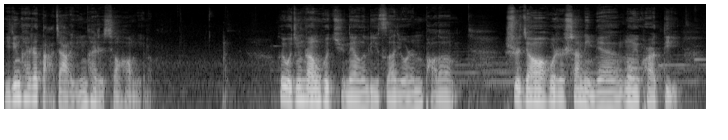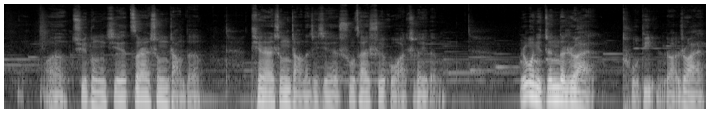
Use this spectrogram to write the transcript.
已经开始打架了，已经开始消耗你了。所以我经常会举那样的例子啊，有人跑到市郊啊或者山里面弄一块地，呃，去弄一些自然生长的。天然生长的这些蔬菜、水果啊之类的，如果你真的热爱土地、热热爱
